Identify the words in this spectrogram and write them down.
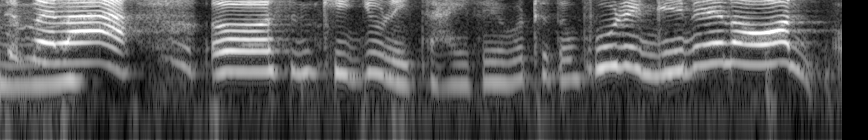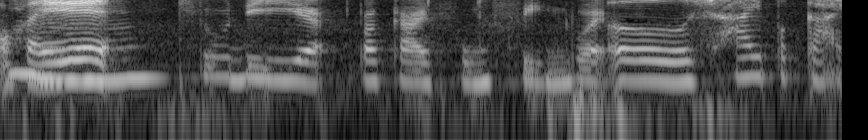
ใช่ไหมล่ะ เออ ฉันคิดอยู่ในใจเลยว่าเธอต้องพูดอย่างนี้แน่นอน โอเค อืม ดูดีอะประกายฟุ้งฟิ้งด้วย เออ ใช่ประกาย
